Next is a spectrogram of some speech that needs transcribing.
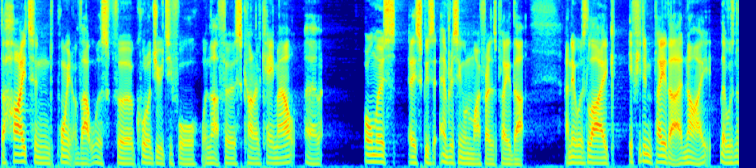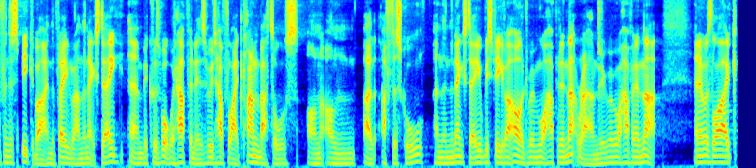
the heightened point of that was for Call of Duty 4 when that first kind of came out. Uh, almost exclusively every single one of my friends played that, and it was like if you didn't play that at night, there was nothing to speak about in the playground the next day. Um, because what would happen is we'd have like clan battles on on uh, after school, and then the next day we'd be speaking about, oh, do you remember what happened in that round? Do you remember what happened in that? And it was like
